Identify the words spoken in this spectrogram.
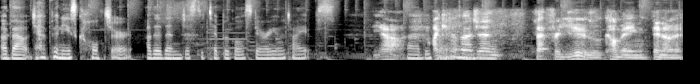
about Japanese culture other than just the typical stereotypes. yeah, Uh, I can imagine that for you coming in a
